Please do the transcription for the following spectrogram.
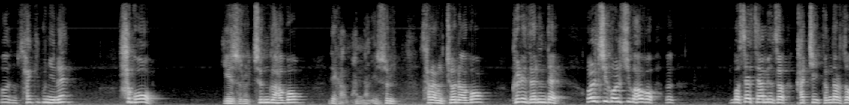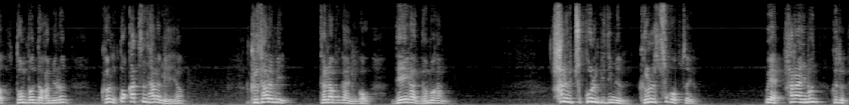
아, 사기꾼이네? 하고 예수를 증거하고 내가 만난 예수를 사랑을 전하고 그래 되는데 얼씨구 얼씨구 하고 어, 뭐 쎄쎄하면서 같이 덩달아서 돈 번다고 하면은 그건 똑같은 사람이에요. 그 사람이 더 나쁜 게 아니고 내가 넘어간 하나님 주권을 믿으면 그럴 수가 없어요. 왜? 하나님은 그들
